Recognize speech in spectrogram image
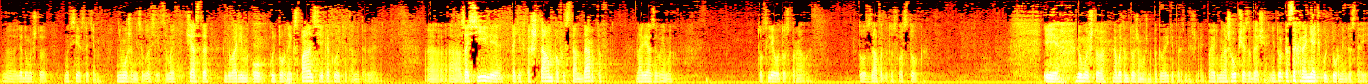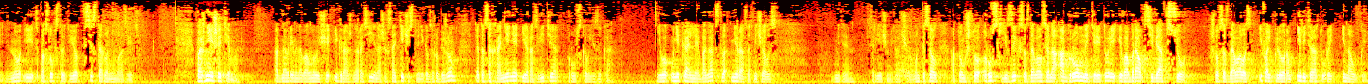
э, я думаю, что мы все с этим не можем не согласиться. Мы часто говорим о культурной экспансии какой-то там и так далее, э, о засилии каких-то штампов и стандартов, навязываемых то слева, то справа, то с запада, то с востока. И думаю, что об этом тоже можно поговорить и поразмышлять. Поэтому наша общая задача не только сохранять культурное достояние, но и способствовать ее всестороннему развитию. Важнейшая тема, одновременно волнующая и граждан России, и наших соотечественников за рубежом, это сохранение и развитие русского языка. Его уникальное богатство не раз отмечалось Дмитрием Сергеевичем Лихачевым. Он писал о том, что русский язык создавался на огромной территории и вобрал в себя все, что создавалось и фольклором, и литературой, и наукой.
